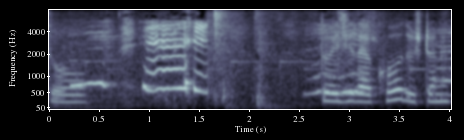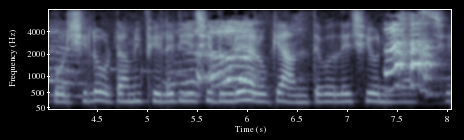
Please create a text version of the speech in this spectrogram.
তো তো এই যে দেখো, দুষ্টামি করছিল, ওটা আমি ফেলে দিয়েছি দূরে, আর ওকে আনতে বলেছি, ও নিয়ে আসছে।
